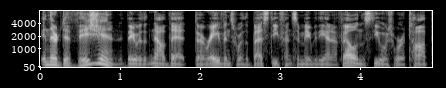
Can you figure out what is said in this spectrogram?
In their division, they were the, now that the Ravens were the best defense in maybe the NFL, and the Steelers were a top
